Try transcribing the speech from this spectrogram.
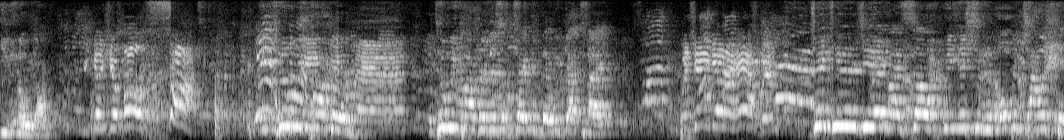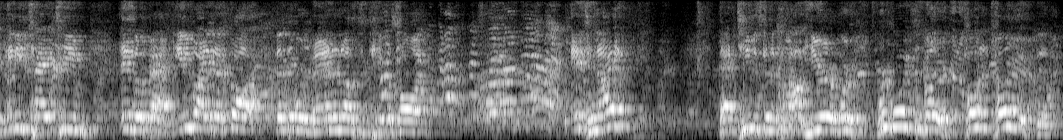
even though we are. Because you both suck! Until we conquer, until we conquer this objective that we've got tonight. Which ain't gonna happen. JT Energy and myself, we issued an open challenge to any tag team in the back. Anybody that thought that they were man enough to take us on. And tonight, that team is going to come out here and we're, we're going to go toe-to-toe -to -toe with them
